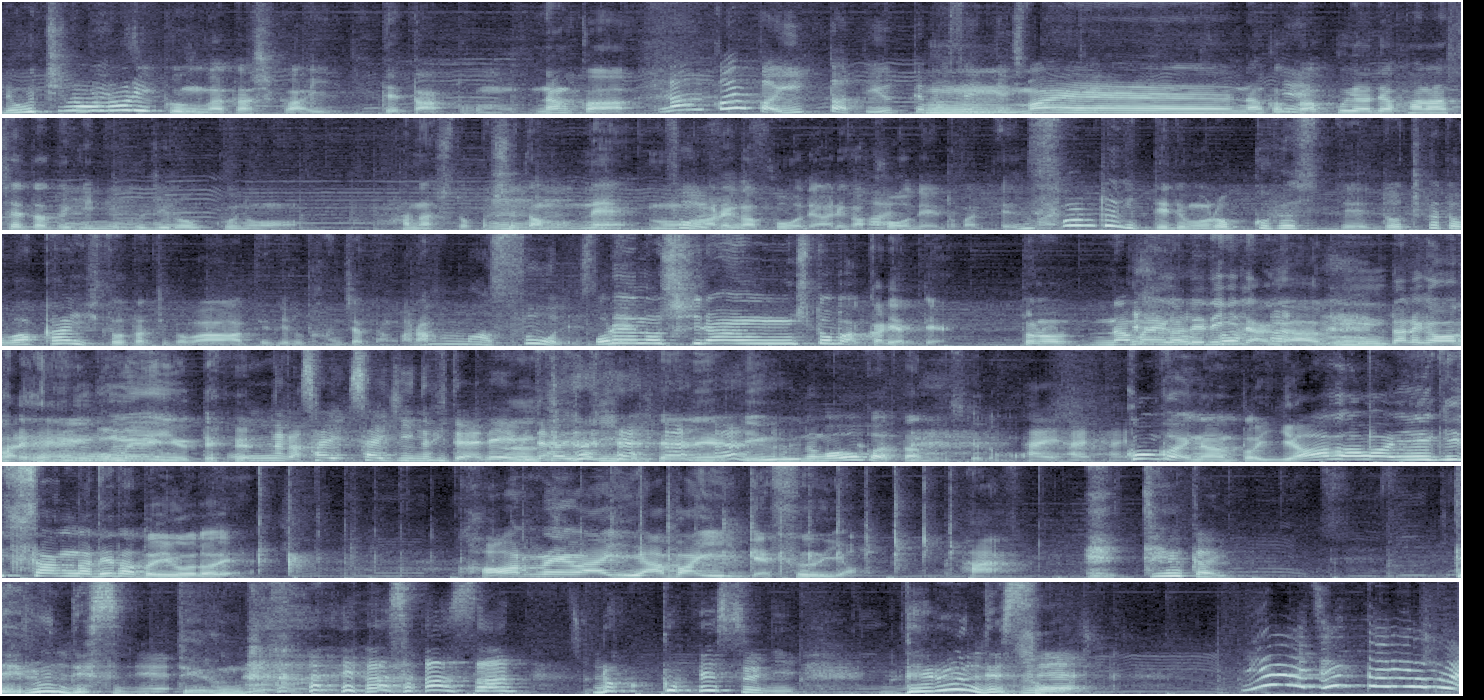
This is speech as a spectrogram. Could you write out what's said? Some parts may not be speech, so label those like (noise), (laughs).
うん。でうちののりくんが確か行ってたと思う。なんか何回か行ったって言ってませんでうんしたっけ、前なんかね。楽屋で話してた時にうんうん。フジロックの話とかしてたもんね、うんうん。もうあれがこうであれがこうでとかって、いその時ってでもロックフェスってどっちかと若い人たちがわーって出る感じだったんかな、まあそうですね。俺の知らん人ばっかりやって。その名前が出てきたんが「(laughs) うん誰か分かれへんごめん」言って、うん。なんかさい最近の人やねうんみたいな、最近来たよねっていうのが多かったんですけども、はい今回なんと矢沢永吉さんが出たということで。これはやばいですよ。はい。っていうか出るんですね。出るんですよ。(laughs) 矢沢さんロックフェスに出るんですそう。ねいや絶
